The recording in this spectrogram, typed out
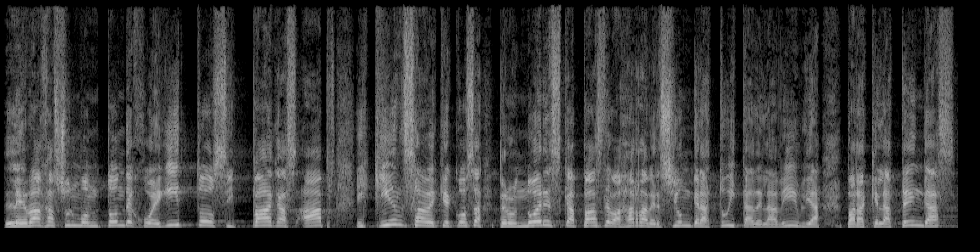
le bajas un montón de jueguitos y pagas apps y quién sabe qué cosa, pero no eres capaz de bajar la versión gratuita de la Biblia para que la tengas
